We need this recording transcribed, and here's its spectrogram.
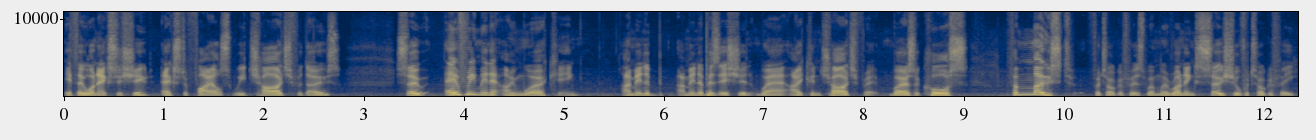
If they want extra shoot, extra files, we charge for those. So every minute I'm working, I'm in a I'm in a position where I can charge for it. Whereas, of course, for most photographers, when we're running social photography,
